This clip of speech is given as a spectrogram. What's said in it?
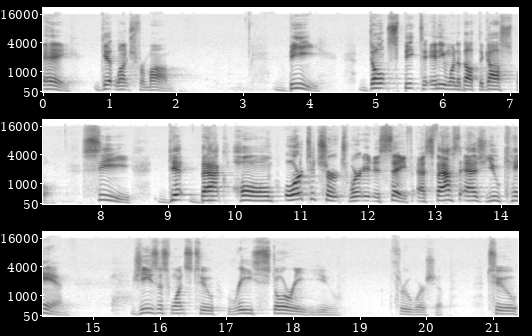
A, get lunch for mom, B, don't speak to anyone about the gospel, C, get back home or to church where it is safe as fast as you can. Jesus wants to restore you through worship, to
